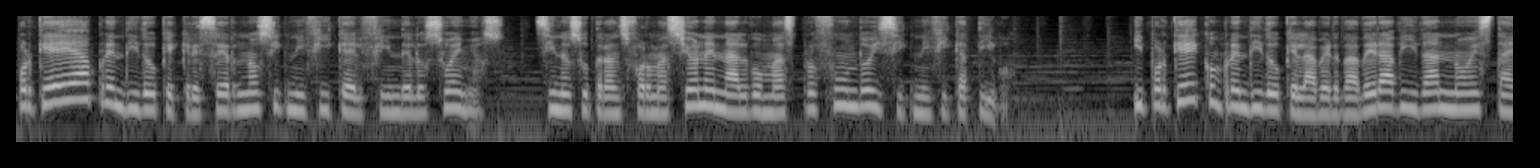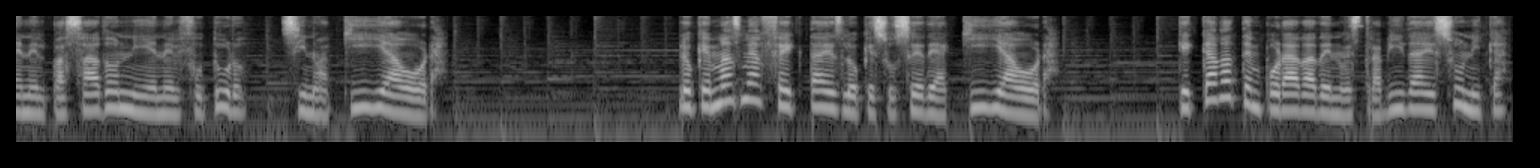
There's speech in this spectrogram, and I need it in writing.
Porque he aprendido que crecer no significa el fin de los sueños, sino su transformación en algo más profundo y significativo. Y porque he comprendido que la verdadera vida no está en el pasado ni en el futuro, sino aquí y ahora. Lo que más me afecta es lo que sucede aquí y ahora. Que cada temporada de nuestra vida es única,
